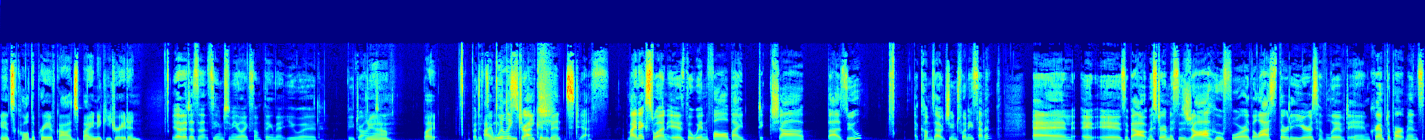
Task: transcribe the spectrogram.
And it's called The Prey of Gods by Nicky Drayden. Yeah, that doesn't seem to me like something that you would be drawn Yeah. to. But But it's I'm willing to, be convinced. Yes. My next one is The Windfall by Diksha Basu. It comes out June 27th. And it is about Mr. and Mrs. Jha, who for the last 30 years have lived in cramped apartments,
